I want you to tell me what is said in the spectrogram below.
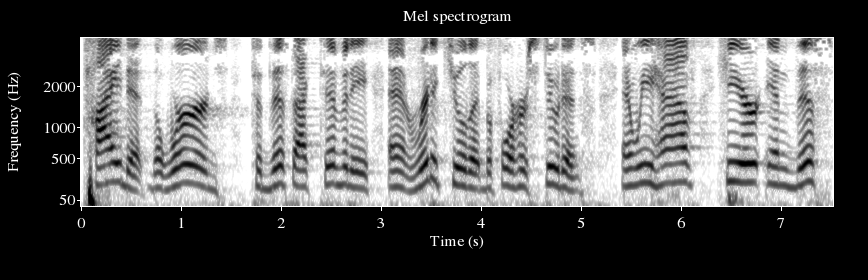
tied it, the words, to this activity and ridiculed it before her students. And we have here in this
